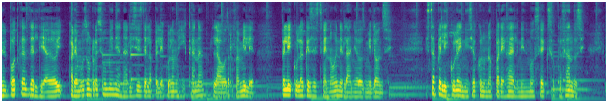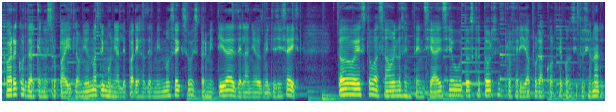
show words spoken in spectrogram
el podcast del día de hoy haremos un resumen y análisis de la película mexicana La otra familia, película que se estrenó en el año 2011. Esta película inicia con una pareja del mismo sexo casándose. Cabe recordar que en nuestro país la unión matrimonial de parejas del mismo sexo es permitida desde el año 2016. Todo esto basado en la sentencia SU 214 proferida por la Corte Constitucional.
